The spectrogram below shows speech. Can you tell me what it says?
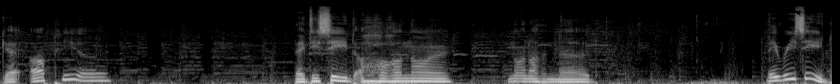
get up here. They DC'd, oh no, not another nerd. They reseed.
